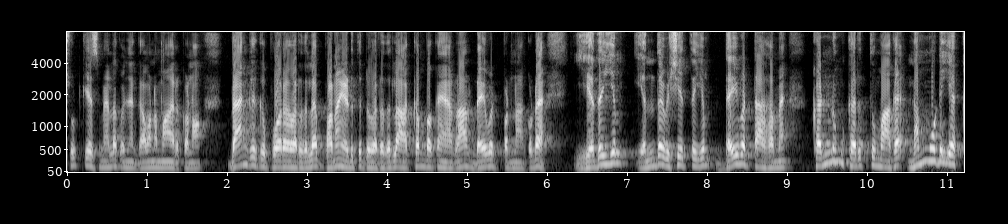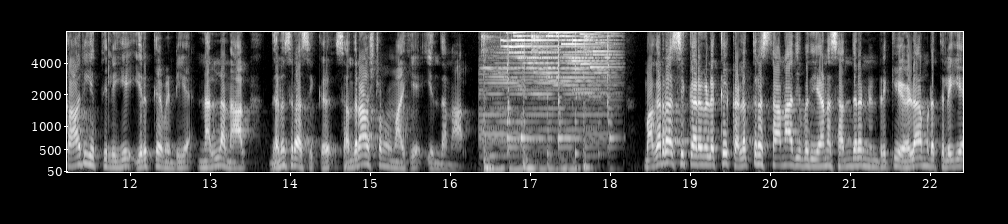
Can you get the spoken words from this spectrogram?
சூட்கேஸ் மேலே கொஞ்சம் கவனமாக இருக்கணும். பேங்க்குக்கு போகிற வரதில் பணம் எடுத்துகிட்டு வர்றதில் அக்கம் பக்கம் யாராவது டைவர்ட் பண்ணால் கூட எதையும் எந்த விஷயத்தையும் டைவர்ட் ஆகாமல் கண்ணும் கருத்துமாக நம்முடைய காரியத்திலேயே இருக்க வேண்டிய நல்ல நாள் தனுசு ராசிக்கு சந்திராஷ்டமமாகிய இந்த நாள். மகர ராசிக்காரர்களுக்கு களத்திர ஸ்தானாதிபதியான சந்திரன் இன்றைக்கு ஏழாம் இடத்திலேயே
